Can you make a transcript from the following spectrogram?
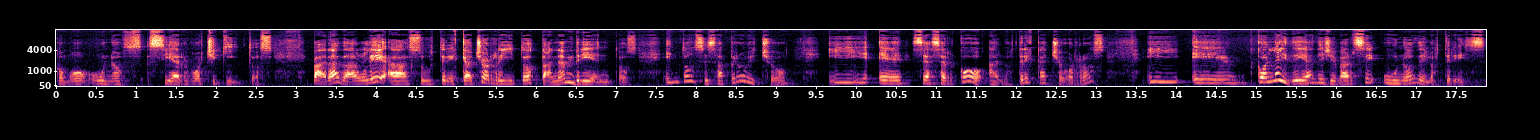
como unos ciervos chiquitos, para darle a sus tres cachorritos tan hambrientos. Entonces aprovechó y eh, se acercó a los tres cachorros y eh, con la idea de llevarse uno de los tres.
